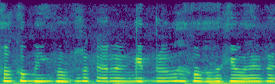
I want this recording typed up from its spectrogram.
Aku bingung sekarang gitu. Mau gimana?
